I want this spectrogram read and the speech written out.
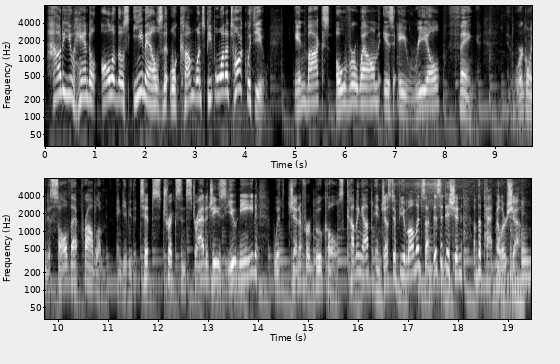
How do you handle all of those emails that will come once people want to talk with you? Inbox overwhelm is a real thing. And we're going to solve that problem and give you the tips, tricks, and strategies you need with Jennifer Buchholz coming up in just a few moments on this edition of The Pat Miller Show.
